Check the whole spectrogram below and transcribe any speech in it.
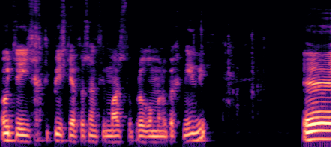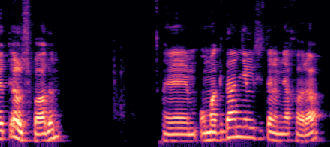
okay, είχε χτυπήσει και αυτός αν θυμάσαι το προηγούμενο παιχνίδι. Ε, τέλος πάντων, ε, ο McDaniels ήταν μια χαρά.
